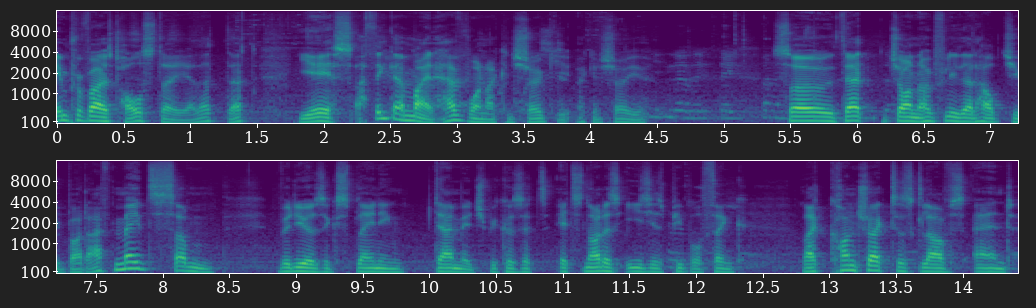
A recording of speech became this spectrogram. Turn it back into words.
Improvised holster, yeah, that that yes, I think I might have one I can show you I can show you. So that John, hopefully that helped you, but I've made some videos explaining damage because it's it's not as easy as people think. Like contractors gloves and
